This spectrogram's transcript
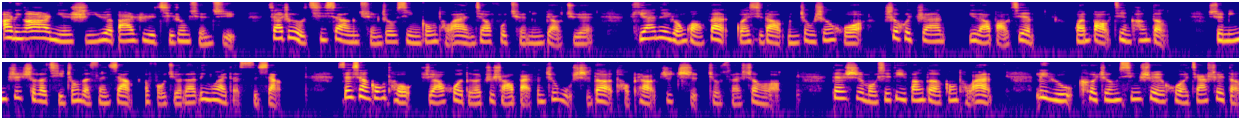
二零二二年十一月八日其中选举，加州有七项全州性公投案交付全民表决，提案内容广泛，关系到民众生活、社会治安、医疗保健、环保健康等。选民支持了其中的三项，而否决了另外的四项。三项公投只要获得至少百分之五十的投票支持，就算胜了。但是某些地方的公投案，例如课征新税或加税等，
